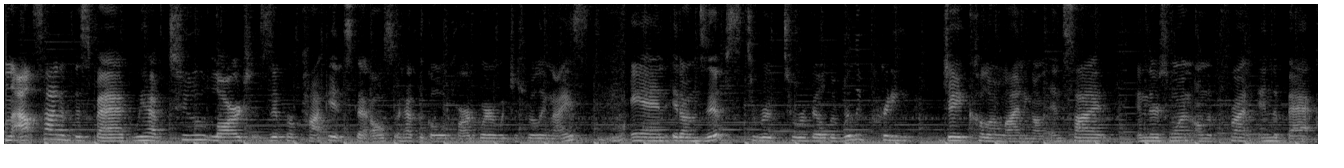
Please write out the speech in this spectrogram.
on the outside of this bag, we have two large zipper pockets that also have the gold hardware, which is really nice. And it unzips to, re to reveal the really pretty jade color lining on the inside. And there's one on the front and the back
